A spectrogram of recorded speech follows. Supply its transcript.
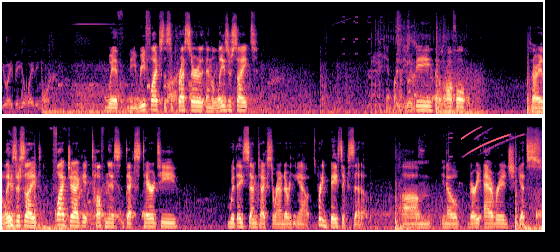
UAV awaiting order. with the reflex, the suppressor, and the laser sight. Can't pop my UAV. That was awful. Sorry, laser sight, flak jacket, toughness, dexterity, with a semtex to round everything out. It's pretty basic setup. Um, you know, very average. Gets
